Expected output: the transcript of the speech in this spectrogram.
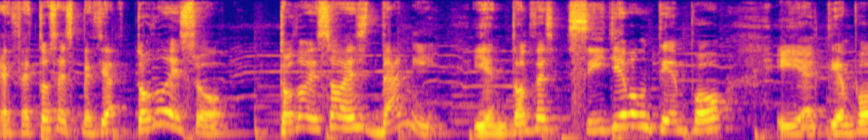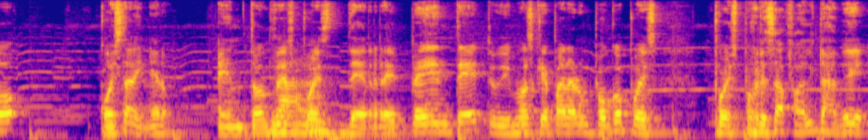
efectos especiales, todo eso, todo eso es Dani. Y entonces sí lleva un tiempo y el tiempo cuesta dinero. Entonces, Claro. pues de repente tuvimos que parar un poco, pues, pues por esa falta de,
